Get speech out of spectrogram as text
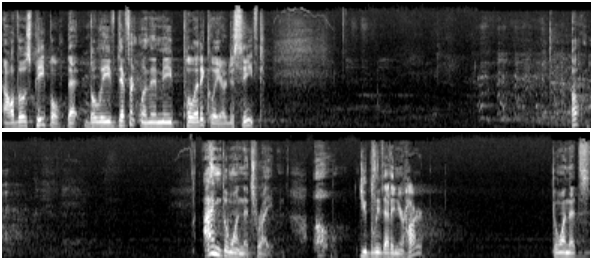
all those people that believe differently than me politically are deceived. Oh, I'm the one that's right. Oh, do you believe that in your heart? The one that's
